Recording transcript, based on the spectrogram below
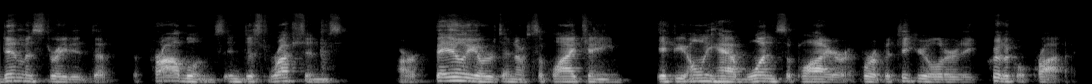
demonstrated the, the problems and disruptions are failures in our supply chain if you only have one supplier for a particularly critical product.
